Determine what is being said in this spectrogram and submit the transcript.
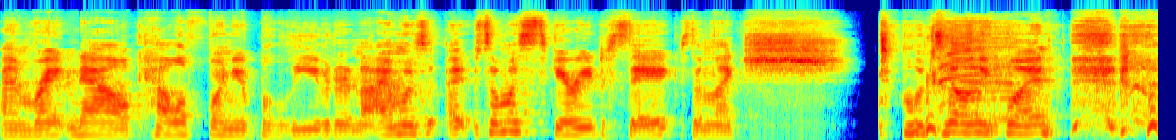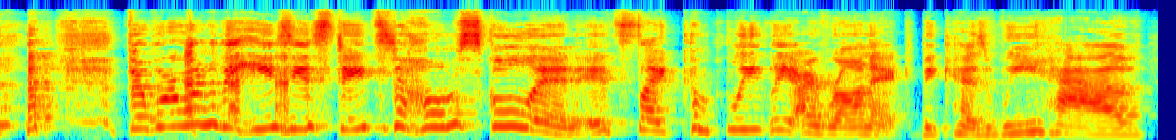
And right now, California, believe it or not, I was it's almost scary to say it because I'm like, shh, don't tell anyone. but we're one of the easiest states to homeschool in. It's like completely ironic because we have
